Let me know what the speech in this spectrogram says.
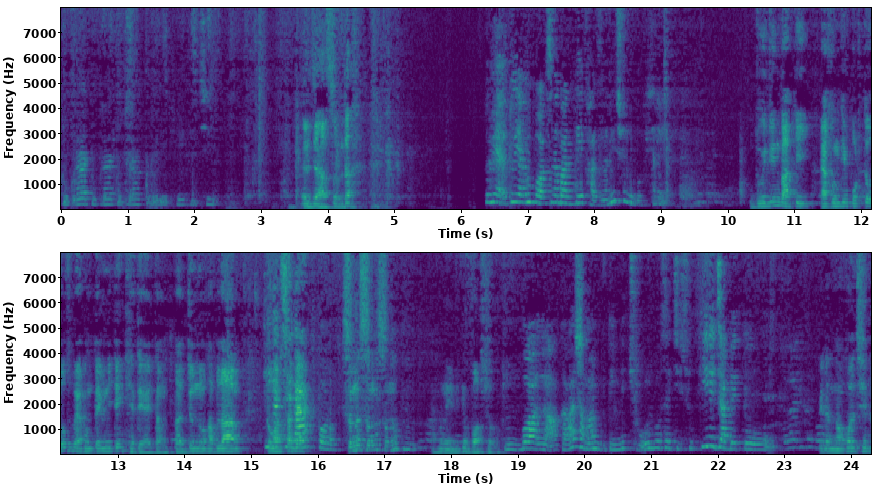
টুকরা টুকরা টুকরা করে লিখে দিচ্ছি এই যে আসলটা তুমি তুই এখন পড়াশোনা বাদ দিয়ে ফাজলামি শুরু করছিস? দুই দিন বাকি। এখন কি পড়তে বসবো? এখন তো এমনিতেই খেতে যেতাম তার জন্য ভাবলাম তোমার সাথে শোনো শোনো শোনো। এখন এইদিকে বসো। বল আকাশ আমার দিনে ঝোল বসেছি। শুকিয়ে যাবে তো। এটা নকল ছিল।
